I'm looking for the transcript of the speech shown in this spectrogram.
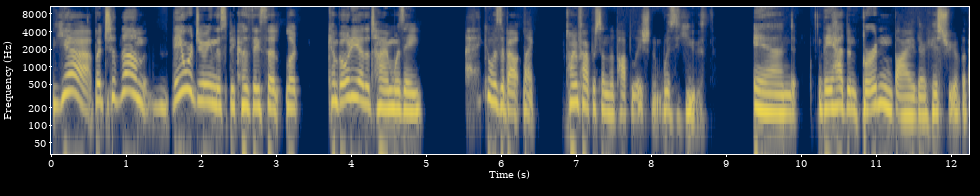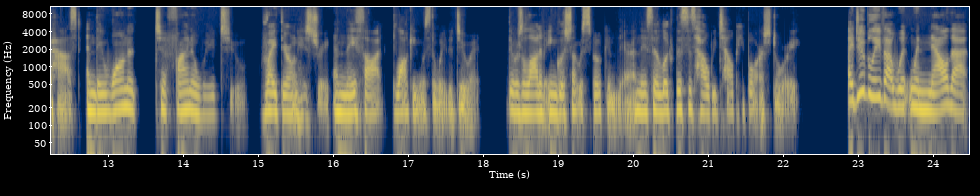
yeah, but to them, they were doing this because they said, look, Cambodia at the time was a, I think it was about like 25% of the population was youth. And they had been burdened by their history of the past and they wanted to find a way to write their own history. And they thought blogging was the way to do it. There was a lot of English that was spoken there. And they said, look, this is how we tell people our story. I do believe that when, when now that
